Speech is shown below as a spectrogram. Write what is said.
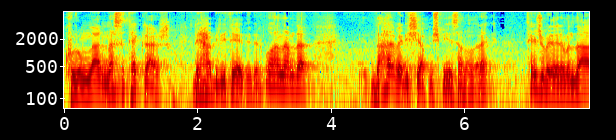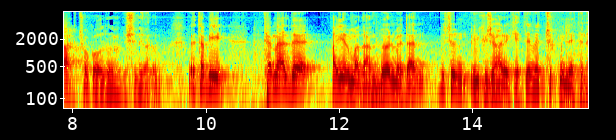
kurumlar nasıl tekrar rehabilite edilir? Bu anlamda daha evvel iş yapmış bir insan olarak tecrübelerimin daha çok olduğunu düşünüyorum. Ve tabii temelde ayırmadan, bölmeden bütün ülkücü hareketi ve Türk milletini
